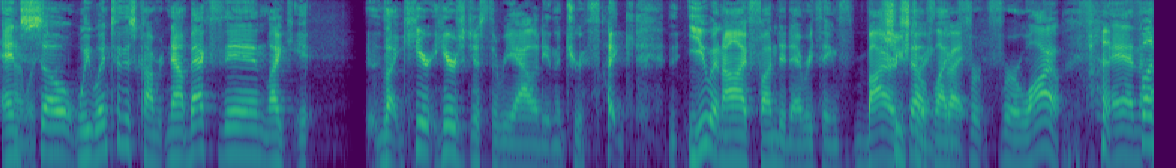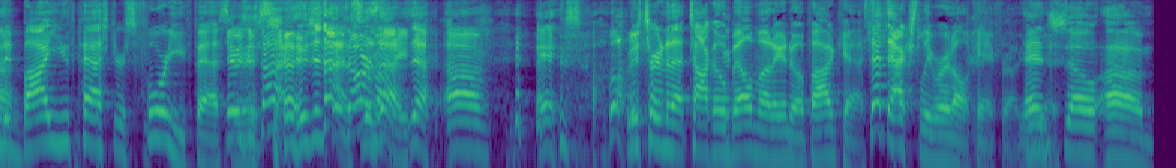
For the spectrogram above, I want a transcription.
And so we went to this conference. Now back then, like it, like here, here's just the reality and the truth. Like you and I funded everything by ourselves, like right. for for a while, and uh, funded by youth pastors for youth pastors. it was just us. it was just us. It was our It was money. us, Yeah. Um, and so We just turned that Taco Bell money into a podcast. That's actually where it all came from. Yeah, and yeah. so um,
